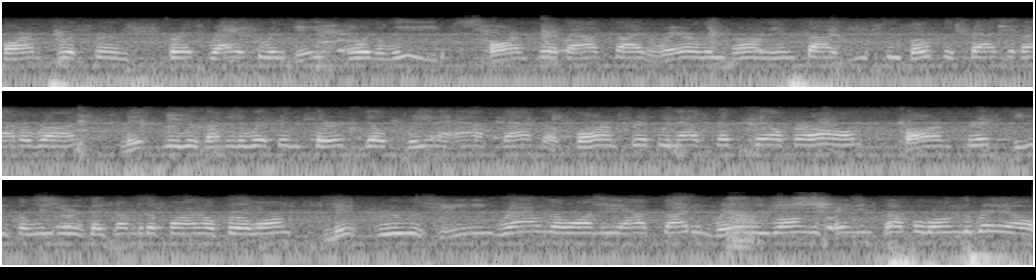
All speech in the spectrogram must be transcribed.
Farm Trip, Trip ready to engage for the lead. Farm Trip outside, rarely wrong inside. These two both dispatched to have a run. Miss Drew is under the whip in third, still three and a half back. A Farm Trip who now sets sail for home. Farm Trip the leader as they come to the final furlong. Miss Drew is gaining ground though on the outside and rarely wrong is hanging tough along the rail.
